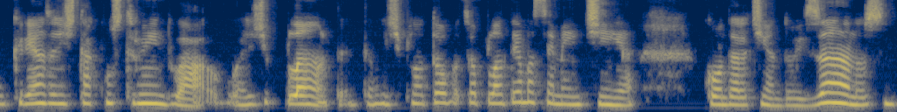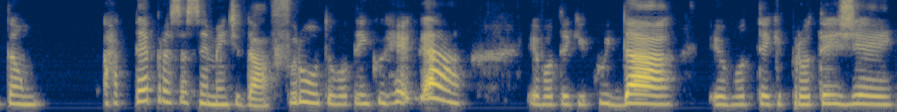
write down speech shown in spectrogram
com criança a gente está construindo algo, a gente planta. Então a gente plantou, se eu plantei uma sementinha quando ela tinha dois anos, então até para essa semente dar fruto, eu vou ter que regar, eu vou ter que cuidar, eu vou ter que proteger.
